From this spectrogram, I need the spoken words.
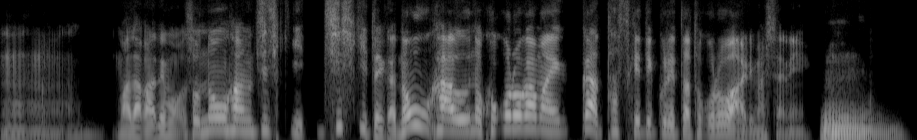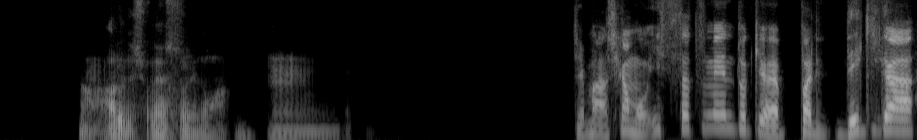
うん。まあ、だからでも、そのノウハウの知識、知識というか、ノウハウの心構えが助けてくれたところはありましたね。うん。まああるでしょうね、そういうのは。うん。で、まあ、しかも一冊目の時はやっぱり出来が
